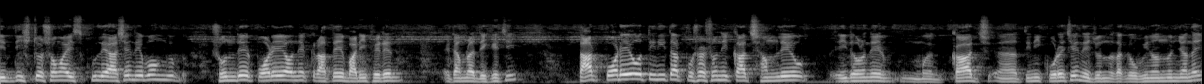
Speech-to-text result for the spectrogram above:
নির্দিষ্ট সময় স্কুলে আসেন এবং সন্ধ্যের পরে অনেক রাতে বাড়ি ফেরেন, এটা আমরা দেখেছি। তারপরেও তিনি তার প্রশাসনিক কাজ সামলেও এই ধরনের কাজ তিনি করেছেন এই জন্য তাকে অভিনন্দন জানাই।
